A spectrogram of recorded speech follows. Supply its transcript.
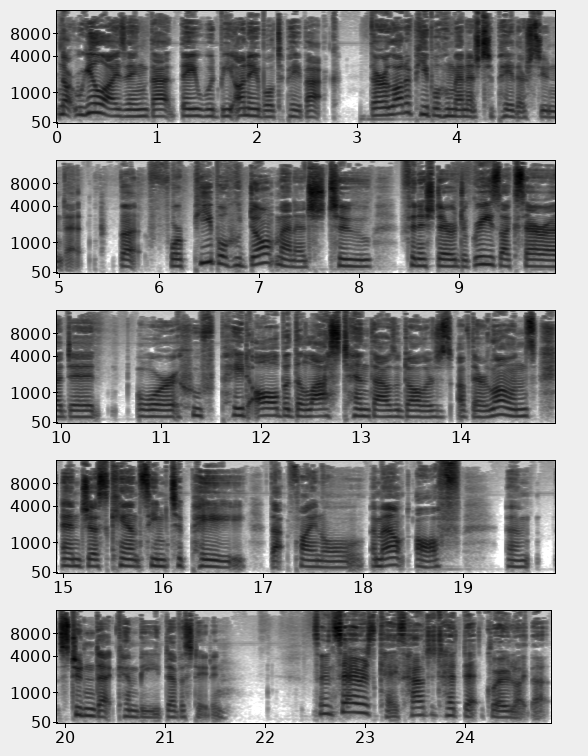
not realizing that they would be unable to pay back. There are a lot of people who manage to pay their student debt, but for people who don't manage to finish their degrees like Sarah did, or who've paid all but the last $10,000 of their loans and just can't seem to pay that final amount off, um, student debt can be devastating. So, in Sarah's case, how did her debt grow like that?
